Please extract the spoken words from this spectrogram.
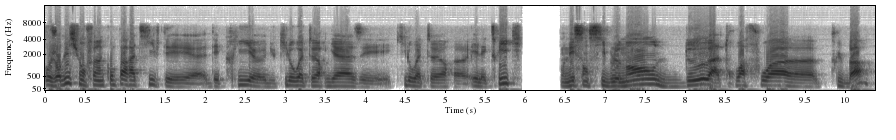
Aujourd'hui, si on fait un comparatif des, des prix euh, du kilowattheure gaz et kilowattheure électrique, on est sensiblement deux à trois fois euh, plus bas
